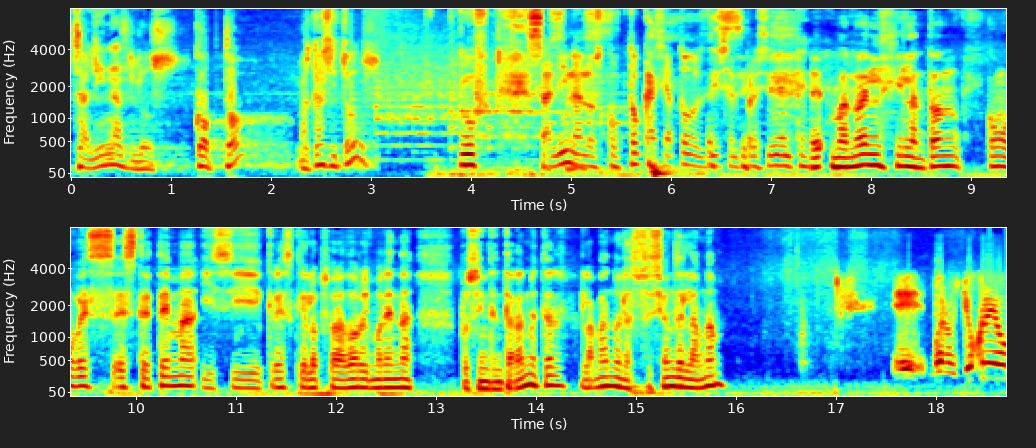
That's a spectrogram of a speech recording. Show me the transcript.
Salinas los cooptó a casi todos. Uf, Salinas los cooptó casi a todos, dice el presidente. Eh, Manuel Gilantón, ¿cómo ves este tema y si crees que el observador y Morena pues intentarán meter la mano en la sucesión de la UNAM? Eh, bueno, yo creo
